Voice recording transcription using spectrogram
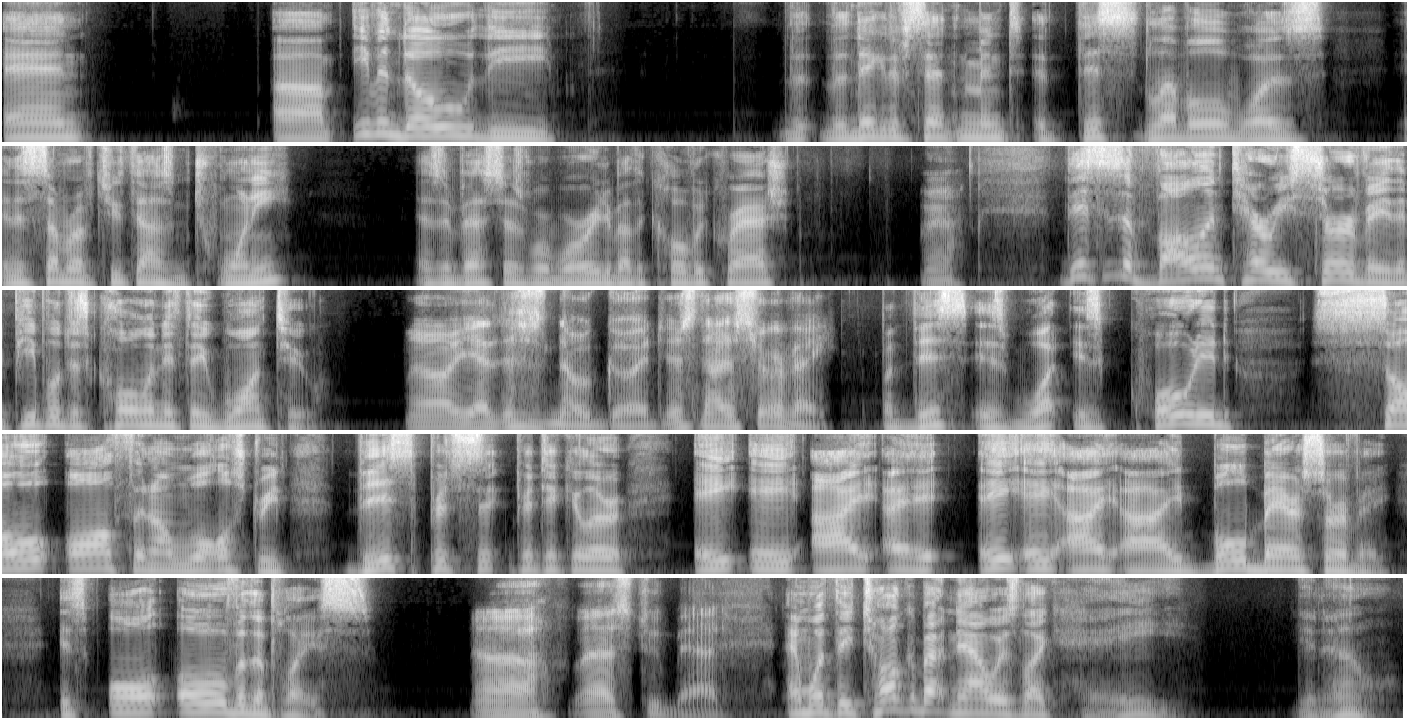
And um, even though the, the the negative sentiment at this level was in the summer of 2020, as investors were worried about the COVID crash. Yeah. This is a voluntary survey that people just call in if they want to. Oh, yeah, this is no good. It's not a survey. But this is what is quoted so often on Wall Street. This particular AAII, AAII Bull Bear survey. It's all over the place. Oh, that's too bad. And what they talk about now is like, hey, you know,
